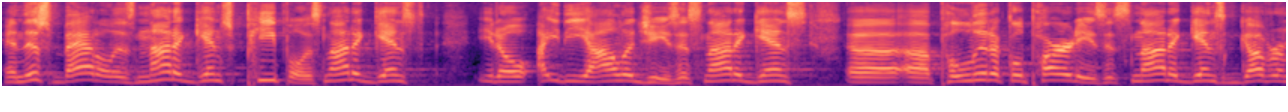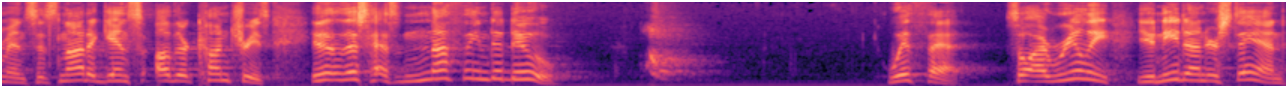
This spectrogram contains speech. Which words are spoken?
and this battle is not against people, it's not against you know, ideologies. It's not against uh, uh, political parties. It's not against governments. It's not against other countries. This has nothing to do with that. So I really, you need to understand.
